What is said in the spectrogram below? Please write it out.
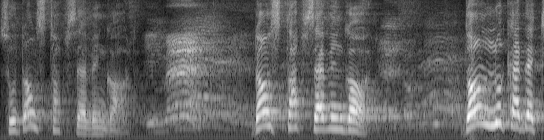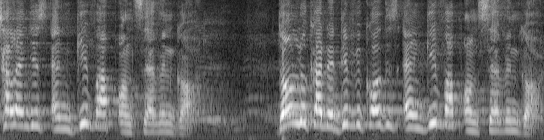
So don't stop serving God. Amen. Don't stop serving God. Don't look at the challenges and give up on serving God. Don't look at the difficulties and give up on serving God.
